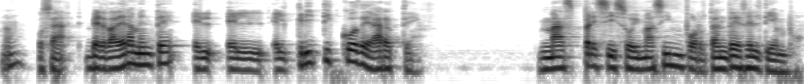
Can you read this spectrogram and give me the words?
¿no? O sea, verdaderamente el, el crítico de arte más preciso y más importante es el tiempo,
